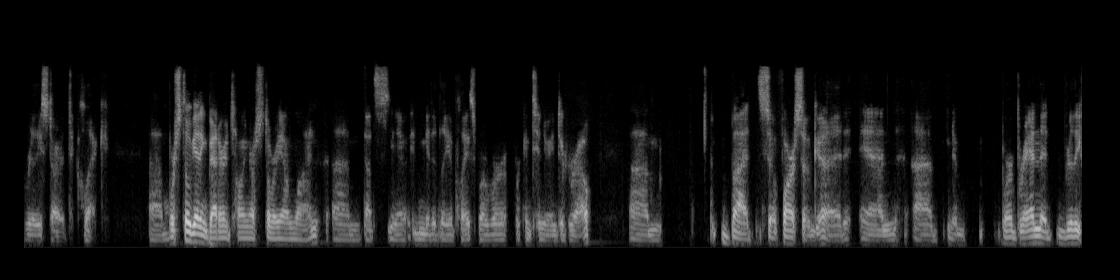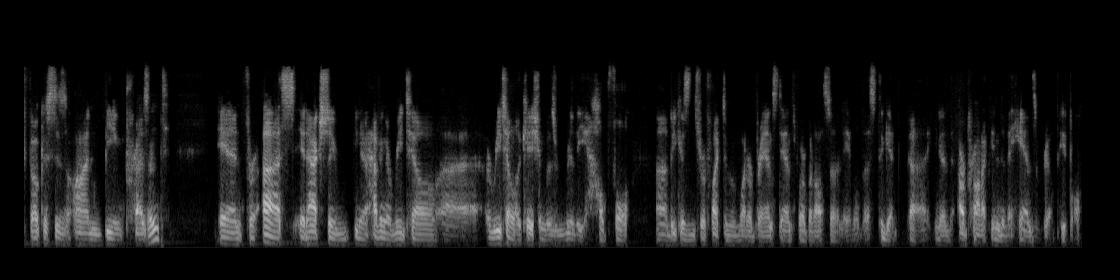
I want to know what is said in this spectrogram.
really started to click. Um, we're still getting better at telling our story online. Um, that's you know admittedly a place where we're, we're continuing to grow. Um, but so far so good. And uh, you know we're a brand that really focuses on being present. And for us it actually you know having a retail uh, a retail location was really helpful uh, because it's reflective of what our brand stands for, but also enabled us to get uh, you know our product into the hands of real people.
